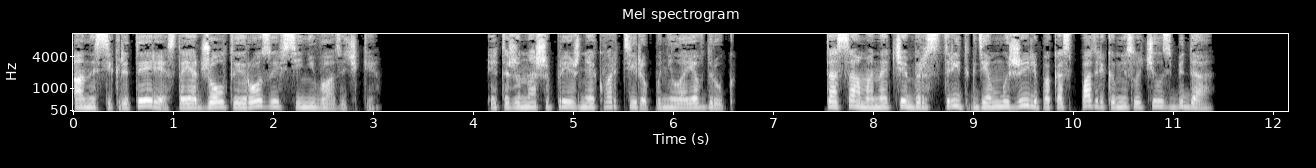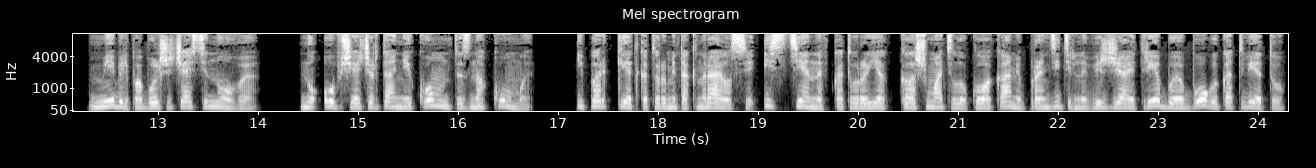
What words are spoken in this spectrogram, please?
а на секретере стоят желтые розы в синей вазочке. Это же наша прежняя квартира, поняла я вдруг. Та самая на Чембер-стрит, где мы жили, пока с Патриком не случилась беда. Мебель по большей части новая, но общие очертания комнаты знакомы, и паркет, который мне так нравился, и стены, в которые я колошматила кулаками, пронзительно визжая требуя Бога к ответу.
